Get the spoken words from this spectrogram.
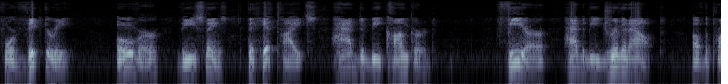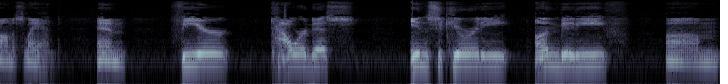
for victory over these things. The Hittites had to be conquered. Fear had to be driven out of the promised land. And fear, cowardice, insecurity, unbelief, um,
